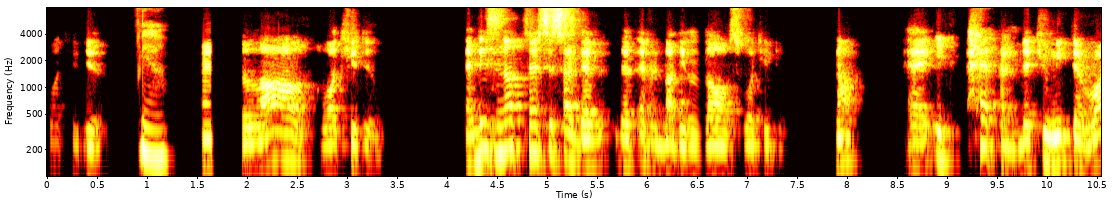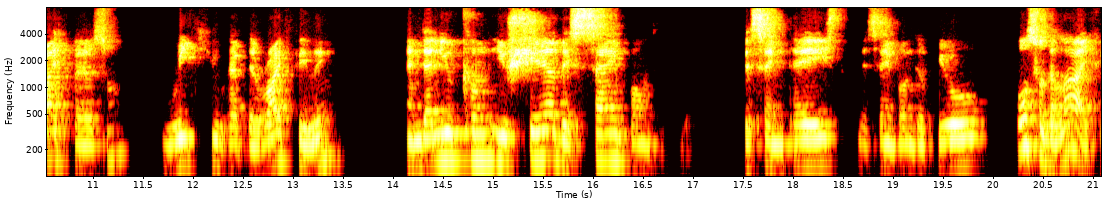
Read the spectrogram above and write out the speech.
what you do, yeah, and love what you do, and it's not necessary that, that everybody loves what you do. No, uh, it happened that you meet the right person, with you have the right feeling, and then you come, you share the same point of view, the same taste, the same point of view, also the life.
